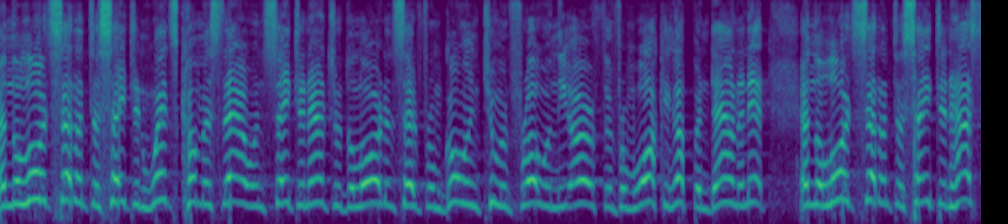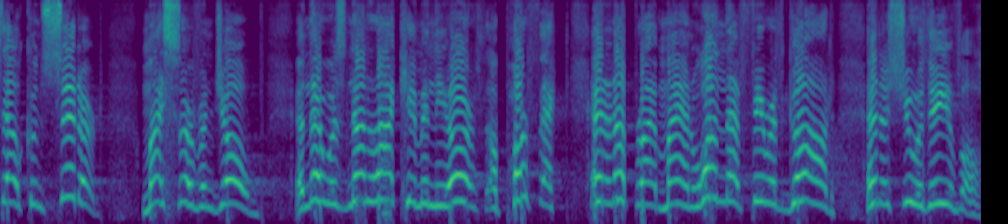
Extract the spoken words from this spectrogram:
And the Lord said unto Satan, Whence comest thou? And Satan answered the Lord and said, From going to and fro in the earth, and from walking up and down in it. And the Lord said unto Satan, Hast thou considered my servant Job? And there was none like him in the earth, a perfect and an upright man, one that feareth God and escheweth evil.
